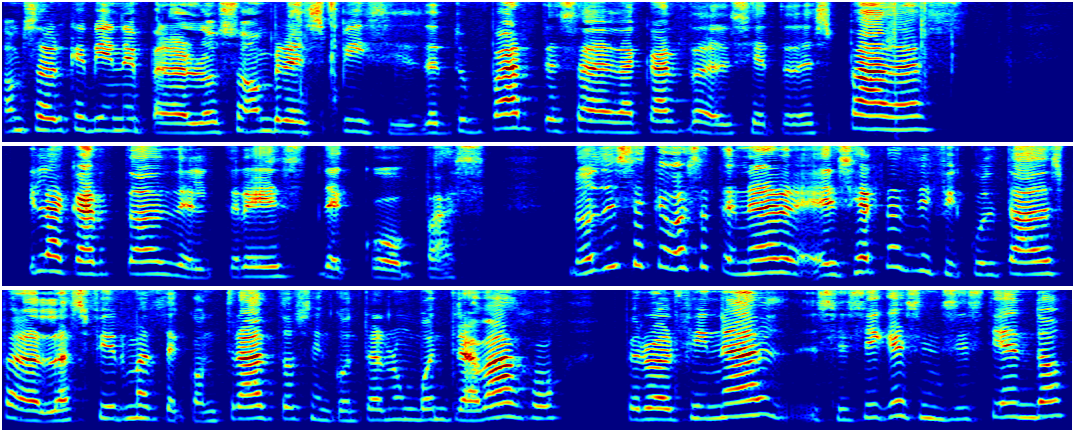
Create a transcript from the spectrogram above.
Vamos a ver qué viene para los hombres Pisces. De tu parte sale la carta del 7 de espadas y la carta del 3 de copas. Nos dice que vas a tener eh, ciertas dificultades para las firmas de contratos, encontrar un buen trabajo, pero al final, si sigues insistiendo,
